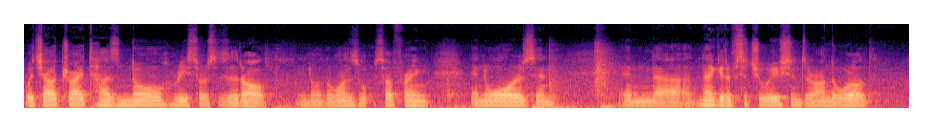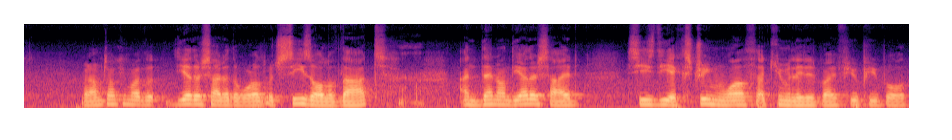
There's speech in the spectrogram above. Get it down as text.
which outright has no resources at all. You know the ones suffering in wars and in uh, negative situations around the world. But i'm talking about the, the other side of the world which sees all of that and then on the other side sees the extreme wealth accumulated by few people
